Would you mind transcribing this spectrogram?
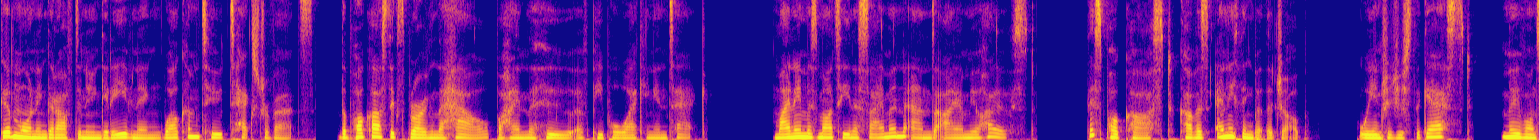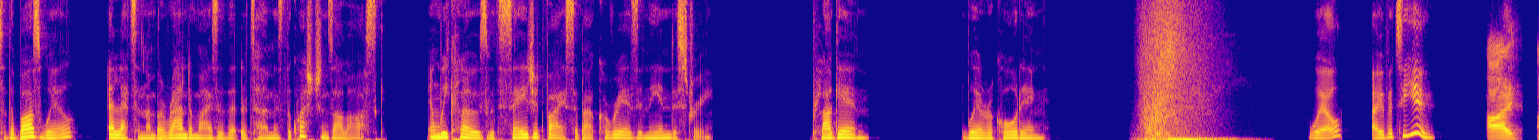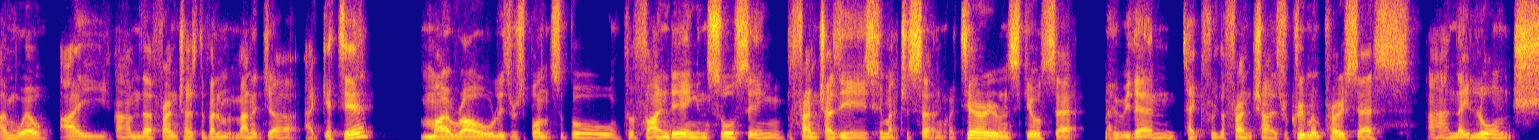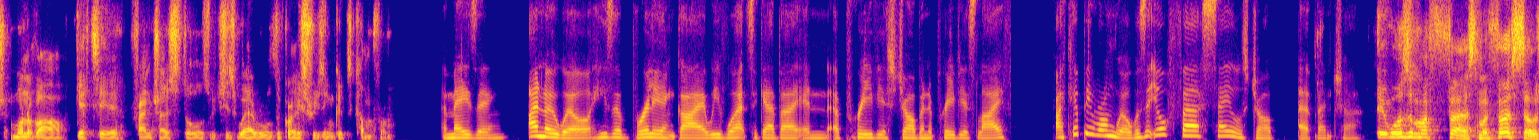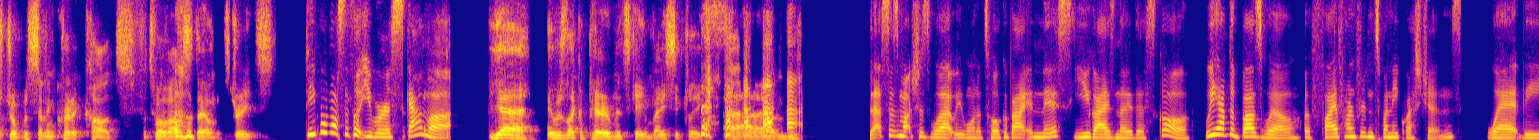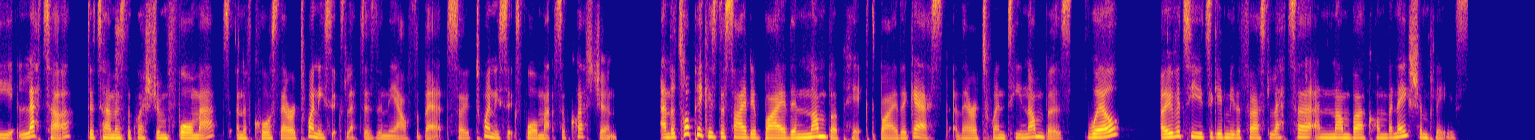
Good morning, good afternoon, good evening. Welcome to Textroverts, the podcast exploring the how behind the who of people working in tech. My name is Martina Simon and I am your host. This podcast covers anything but the job. We introduce the guest, move on to the buzz wheel, a letter number randomizer that determines the questions I'll ask, and we close with sage advice about careers in the industry. Plug in. We're recording. Will, over to you. Hi, I'm Will. I am the franchise development manager at Getir. My role is responsible for finding and sourcing franchisees who match a certain criteria and skill set, who we then take through the franchise recruitment process and they launch one of our Getir franchise stores, which is where all the groceries and goods come from. Amazing. I know Will. He's a brilliant guy. We've worked together in a previous job in a previous life. I could be wrong, Will. Was it your first sales job? Adventure? It wasn't my first. My first sales job was selling credit cards for 12 hours a day on the streets. People must have thought you were a scammer. Yeah, it was like a pyramid scheme, basically. Um, That's as much as work we want to talk about in this. You guys know the score. We have the buzz wheel of 520 questions where the letter determines the question format. And of course, there are 26 letters in the alphabet, so 26 formats of question. And the topic is decided by the number picked by the guest. There are 20 numbers. Will, over to you to give me the first letter and number combination, please.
